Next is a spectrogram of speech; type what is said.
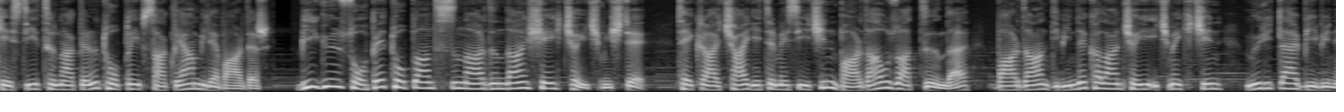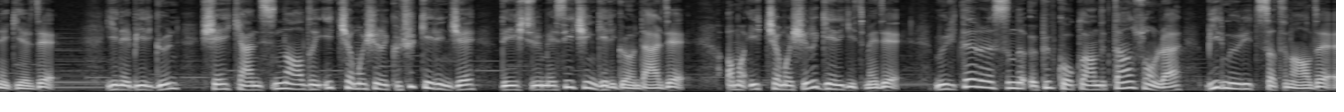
kestiği tırnaklarını toplayıp saklayan bile vardır. Bir gün sohbet toplantısının ardından şeyh çay içmişti. Tekrar çay getirmesi için bardağı uzattığında bardağın dibinde kalan çayı içmek için müritler birbirine girdi.'' Yine bir gün şeyh kendisinin aldığı iç çamaşırı küçük gelince değiştirilmesi için geri gönderdi. Ama iç çamaşırı geri gitmedi. Müritler arasında öpüp koklandıktan sonra bir mürit satın aldı.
